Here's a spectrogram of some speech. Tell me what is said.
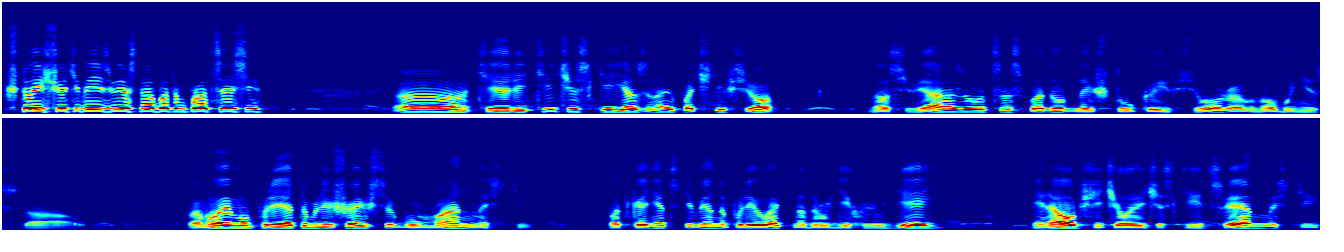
Что еще тебе известно об этом процессе? А, теоретически я знаю почти все. Но связываться с подобной штукой все равно бы не стал. По-моему, при этом лишаешься гуманности. Под конец тебе наплевать на других людей и на общечеловеческие ценности.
